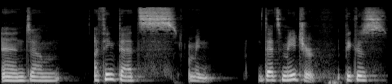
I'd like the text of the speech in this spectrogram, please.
And um, I think that's, I mean, that's major because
